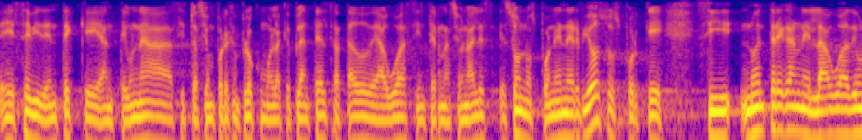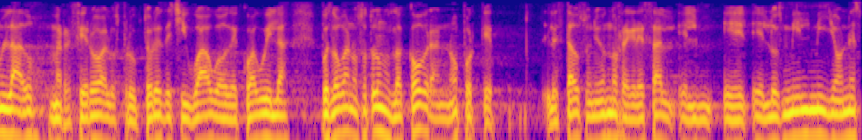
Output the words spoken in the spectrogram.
es evidente que ante una situación, por ejemplo, como la que plantea el Tratado de Aguas Internacionales, eso nos pone nerviosos, porque si no entregan el agua de un lado, me refiero a los productores de Chihuahua o de Coahuila, pues luego a nosotros nos la cobran, ¿no? Porque el Estados Unidos nos regresa los mil millones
